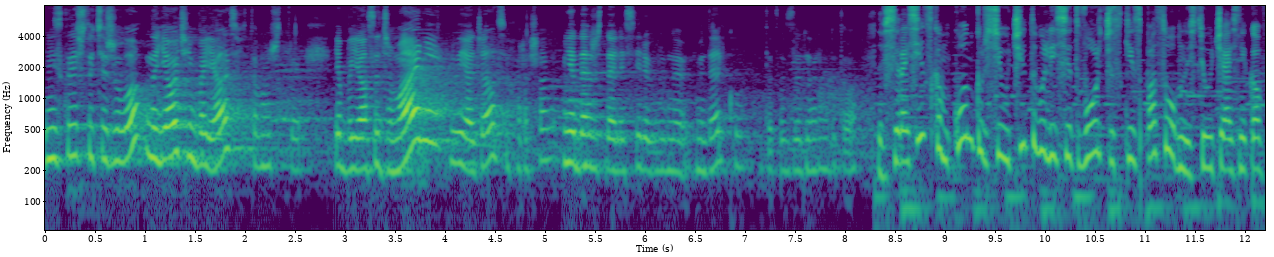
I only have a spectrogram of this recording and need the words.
не сказать, что тяжело, но я очень боялась, потому что я боялась отжиманий, но я отжала, все хорошо. Мне даже дали серебряную медальку, вот эту за норм ГТО. На всероссийском конкурсе учитывались и творческие способности участников.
